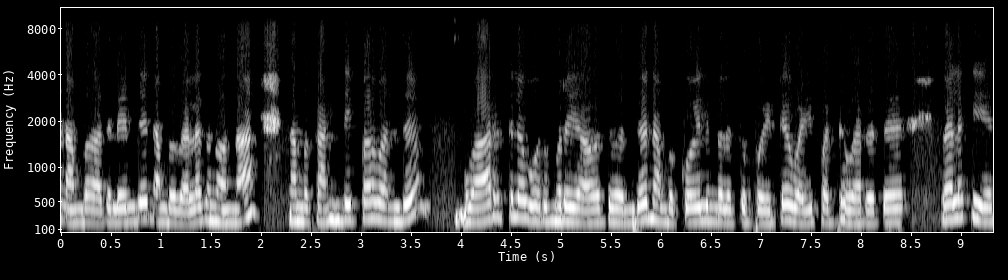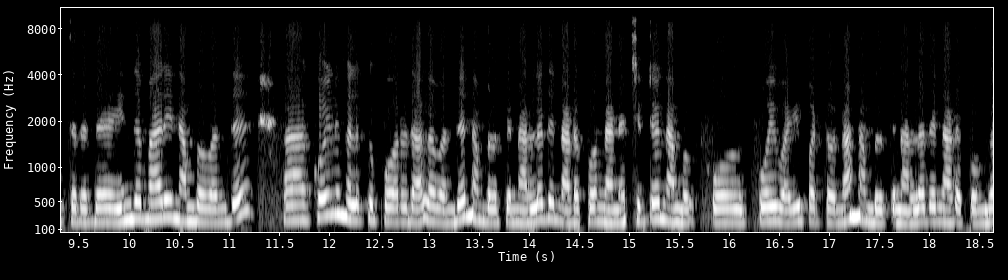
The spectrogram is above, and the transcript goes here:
நம்ம அதுல இருந்து நம்ம விலகணும்னா நம்ம கண்டிப்பா வந்து வாரத்துல ஒரு முறையாவது வந்து நம்ம கோயிலுங்களுக்கு போயிட்டு வழிபட்டு வர்றது விளக்கு ஏத்துறது இந்த மாதிரி நம்ம வந்து கோயிலுங்களுக்கு போறதால வந்து நம்மளுக்கு நல்லது நடக்கும்னு நினைச்சிட்டு நம்ம போ போய் வழிபட்டோம்னா நம்மளுக்கு நல்லது நடக்குங்க.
